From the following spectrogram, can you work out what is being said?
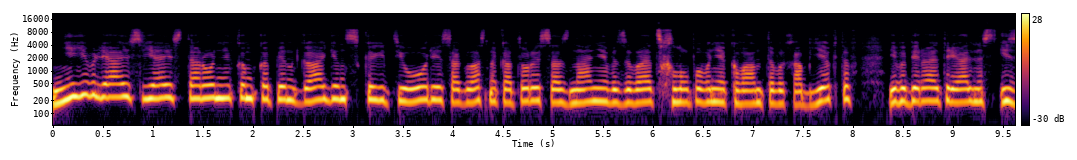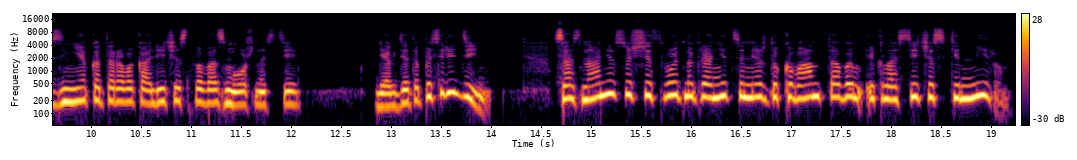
«Не являюсь я и сторонником копенгагенской теории, согласно которой сознание вызывает схлопывание квантовых объектов и выбирает реальность из некоторого количества возможностей. Я где-то посередине». Сознание существует на границе между квантовым и классическим миром.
